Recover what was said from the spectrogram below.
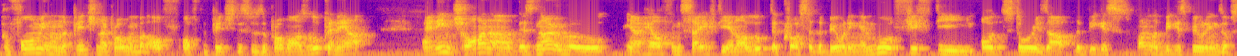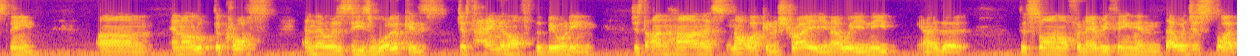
performing on the pitch no problem, but off off the pitch this was the problem. I was looking out, And in China, there's no real, you know, health and safety. And I looked across at the building, and we were 50 odd stories up, the biggest, one of the biggest buildings I've seen. Um, and I looked across, and there was these workers just hanging off the building, just unharnessed, not like in Australia, you know, where you need, you know, the the sign off and everything. And they were just like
